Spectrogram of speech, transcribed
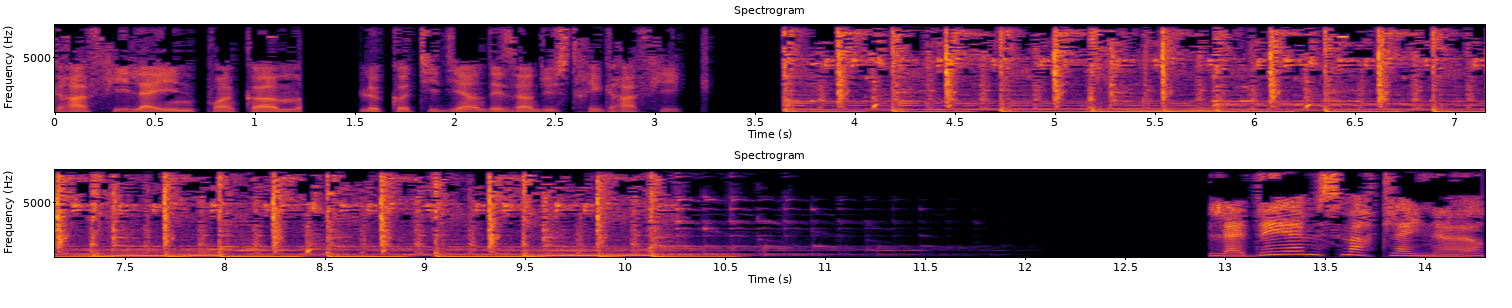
graphiline.com, le quotidien des industries graphiques. La DM Smartliner,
